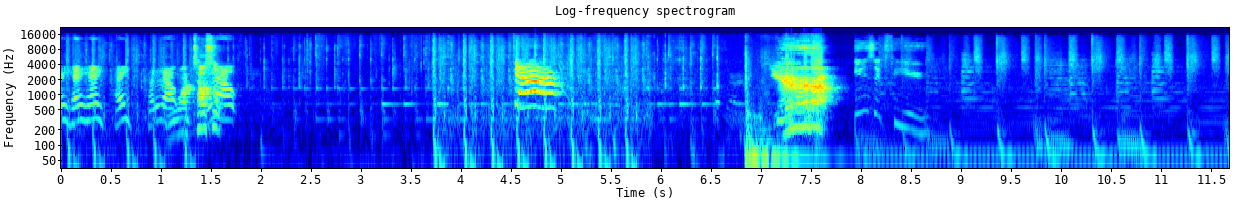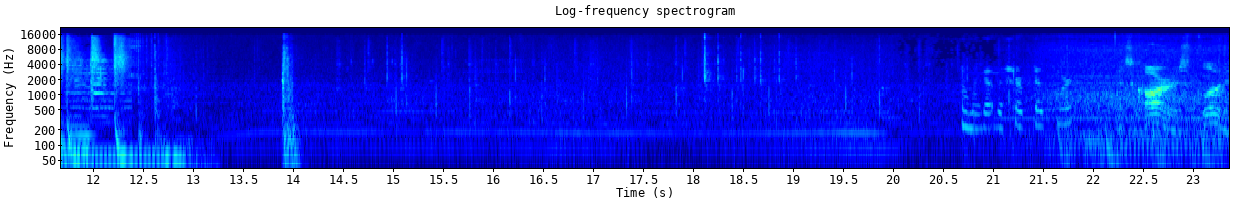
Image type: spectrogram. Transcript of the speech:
Hey, hey, hey, hey, cut it out. You want cut tussle? it out. Yeah! Music for you. Oh my god, the sharp does work. This car is floating.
